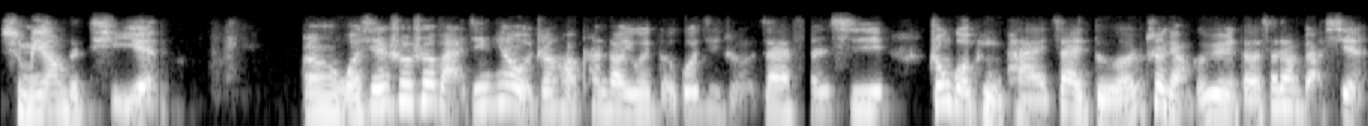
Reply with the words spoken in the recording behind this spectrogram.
什么样的体验？嗯，我先说说吧。今天我正好看到一位德国记者在分析中国品牌在德这两个月的销量表现。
